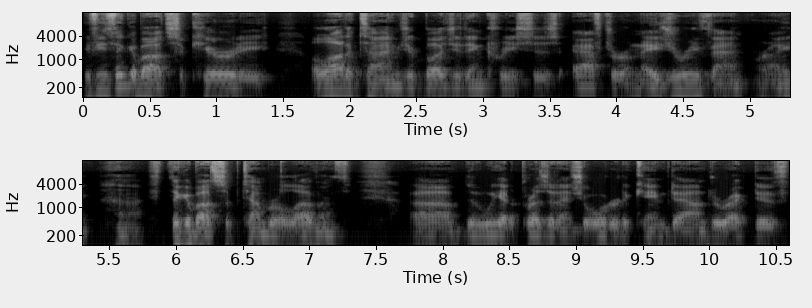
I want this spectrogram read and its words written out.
If you think about security, a lot of times your budget increases after a major event, right? Think about September 11th. Uh, we had a presidential order that came down, directive,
